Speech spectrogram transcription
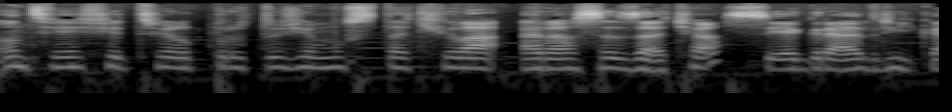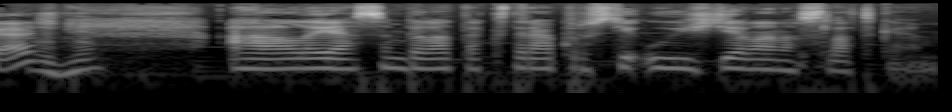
On si je šetřil, protože mu stačila raz za čas, jak rád říkáš. Mm-hmm. Ale já jsem byla ta, která prostě ujížděla na sladkém.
